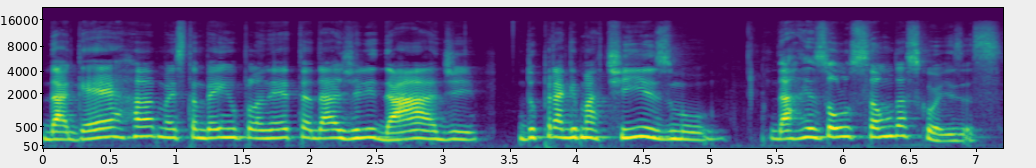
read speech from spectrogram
da guerra, mas também o planeta da agilidade, do pragmatismo, da resolução das coisas.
